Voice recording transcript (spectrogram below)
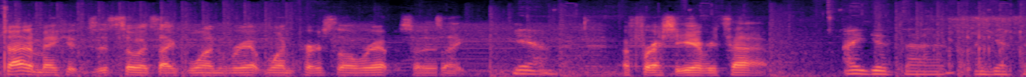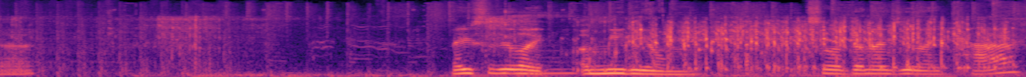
try to make it just so it's like one rip, one personal rip, so it's like Yeah, a freshie every time. I get that. I get that. I used to do like a medium. So then I do like half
